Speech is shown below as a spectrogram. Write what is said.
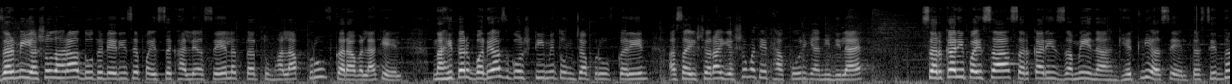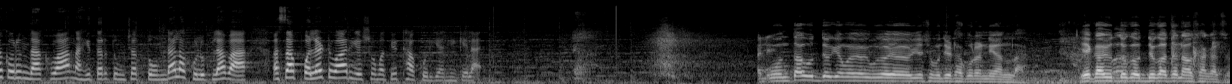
जर मी यशोधरा दूध डेअरीचे पैसे खाल्ले असेल तर तुम्हाला प्रूव्ह करावं लागेल. नाहीतर बऱ्याच गोष्टी मी तुमच्या प्रूव्ह करीन असा इशारा यशोमती ठाकूर यांनी दिलाय. सरकारी पैसा सरकारी जमीन घेतली असेल तर सिद्ध करून दाखवा नाहीतर तुमच्या तोंडाला कुलूप लावा असा पलटवार यशोमती ठाकूर यांनी केलाय. कोणता उद्योग यशोमती ठाकूरांनी आणला? एका उद्योग उद्योगाचं नाव सांगायचं.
